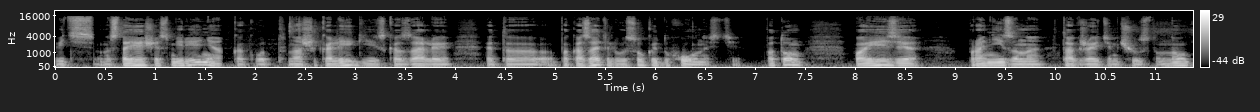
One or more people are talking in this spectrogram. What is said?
ведь настоящее смирение, как вот наши коллеги сказали, это показатель высокой духовности. Потом поэзия пронизана также этим чувством. Ну,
